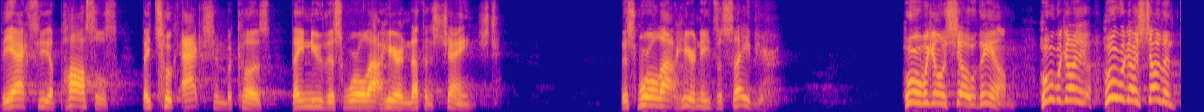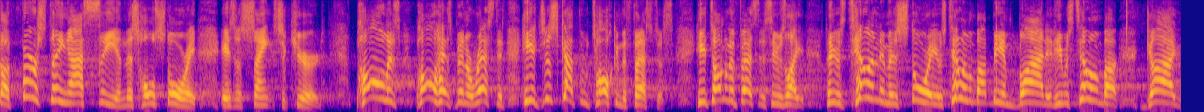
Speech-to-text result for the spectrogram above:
The Acts of the Apostles, they took action because they knew this world out here and nothing's changed. This world out here needs a Savior. Who are we going to show them? Who are, we going to, who are we going to show them? The first thing I see in this whole story is a saint secured. Paul, is, Paul has been arrested. He had just got through talking to Festus. He talking to Festus. He was like, he was telling him his story. He was telling him about being blinded. He was telling him about God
